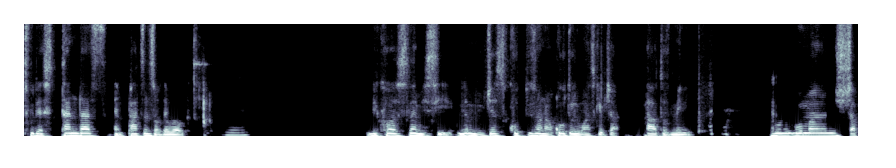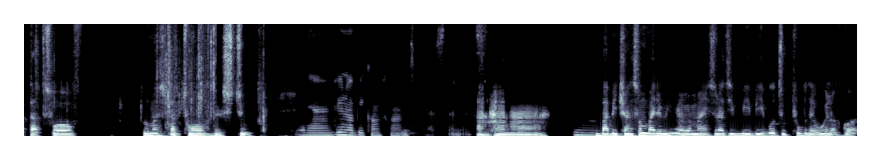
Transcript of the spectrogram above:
to the standards and patterns of the world. Yeah. Because let me see, let me just quote this one. I'll quote only one scripture out of many. Romans chapter 12, Romans chapter 12, verse 2. Yeah, do not be conformed to that standards. Uh-huh mm. but be transformed by the renewing of your mind so that you may be able to prove the will of God.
